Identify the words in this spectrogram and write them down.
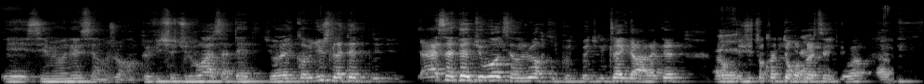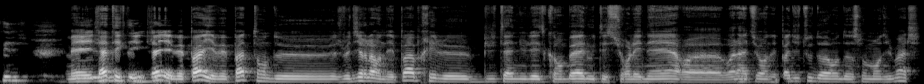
Et Simeone, c'est un joueur un peu vicieux, tu le vois à sa tête. Tu vois, comme juste la tête. À sa tête, tu vois que c'est un joueur qui peut te mettre une claque derrière la tête alors que t'es juste en train de te replacer, tu vois. Mais là, technique, là, il y avait pas, il y avait pas tant de. Je veux dire, là, on n'est pas après le but annulé de Campbell où tu es sur les nerfs. euh, voilà, tu vois, on n'est pas du tout dans, dans ce moment du match.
